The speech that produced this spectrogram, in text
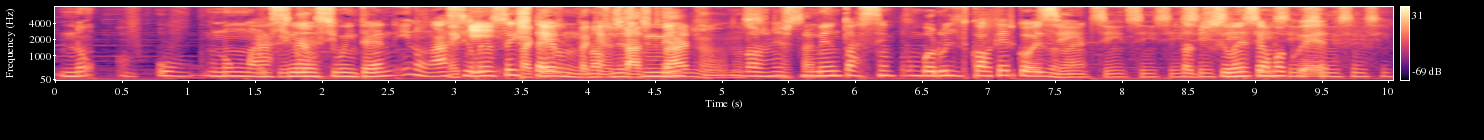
Não, o- não há Aqui silêncio interno e não há Aqui, silêncio para quem- externo. para nós quem nos está a neste escutar, momento, não- não nós neste não momento há sempre um barulho de qualquer coisa, sim, não é? sim, sim, sim, Portanto, sim, o silêncio sim, é uma coisa- sim.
